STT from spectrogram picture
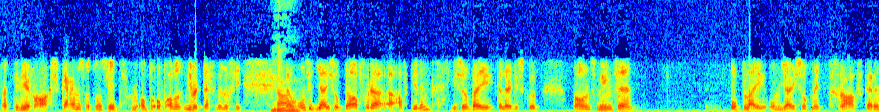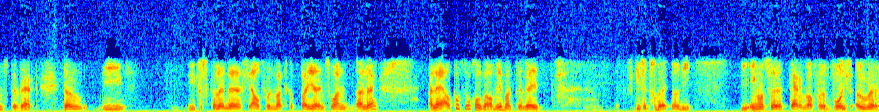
wat hierdie raakskerms wat ons het op op al ons nuwe tegnologie. Ja. Nou ons het juis ook daarvoor 'n afdeling hierso by Kaleidoskoop waar ons mense oplei om juis ook met raakskerms te werk. Nou die die verskillende selfoonmaatskappye en so aan hulle hulle help ons nogal daarmee want hulle het ekskuus ek gebruik nou die die Engelse term daarvoor voice over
